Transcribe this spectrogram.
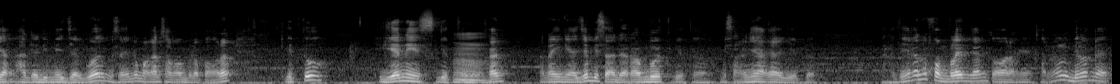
yang ada di meja gua misalnya lu makan sama beberapa orang itu higienis gitu kan. Karena ini aja bisa ada rambut gitu misalnya kayak gitu. Nah, artinya kan lu komplain kan ke orangnya. Karena lu bilang kayak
